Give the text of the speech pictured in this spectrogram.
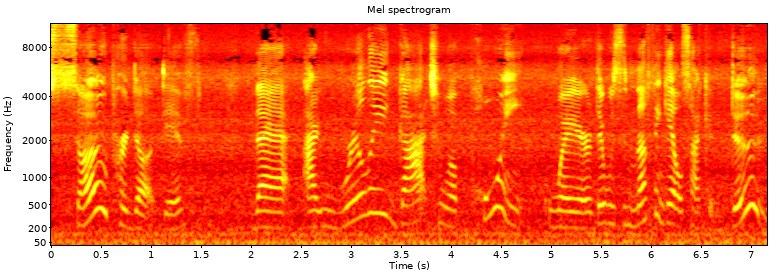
so productive that I really got to a point where there was nothing else I could do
